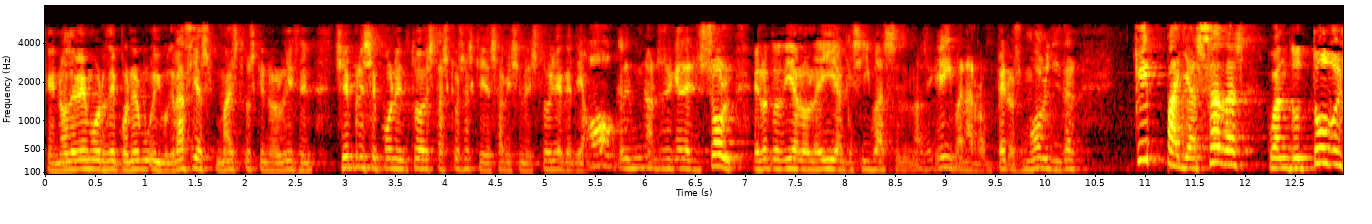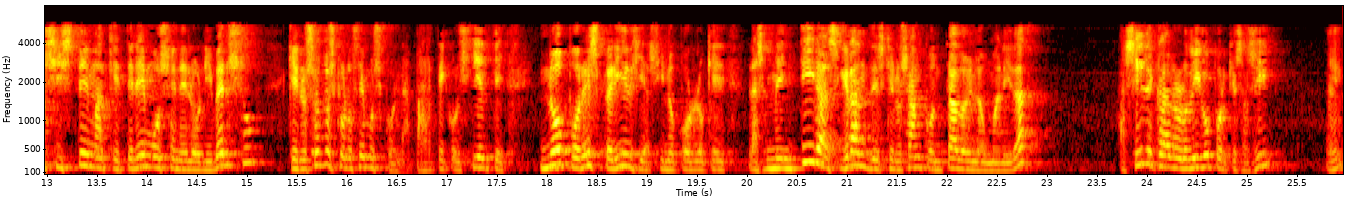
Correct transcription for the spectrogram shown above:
que no debemos de poner muy gracias maestros que nos lo dicen siempre se ponen todas estas cosas que ya sabéis en la historia que dicen oh que no sé qué del sol el otro día lo leía que si ibas no sé qué iban a romper los móviles y tal qué payasadas cuando todo el sistema que tenemos en el universo que nosotros conocemos con la parte consciente no por experiencia sino por lo que las mentiras grandes que nos han contado en la humanidad así de claro lo digo porque es así ¿eh?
